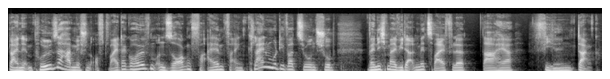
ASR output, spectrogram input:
Deine Impulse haben mir schon oft weitergeholfen und sorgen vor allem für einen kleinen Motivationsschub, wenn ich mal wieder an mir zweifle. Daher vielen Dank.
